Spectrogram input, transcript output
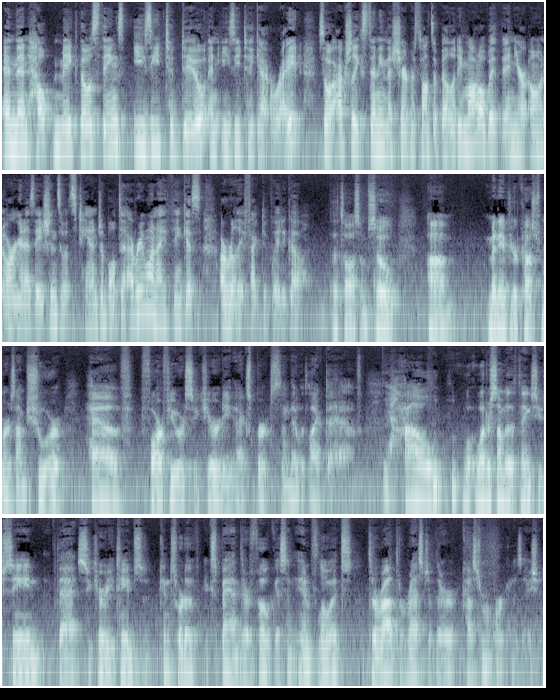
And then help make those things easy to do and easy to get right. So, actually, extending the shared responsibility model within your own organization so it's tangible to everyone, I think is a really effective way to go. That's awesome. So, um, many of your customers, I'm sure, have far fewer security experts than they would like to have. Yeah. How? what are some of the things you've seen that security teams can sort of expand their focus and influence throughout the rest of their customer organization?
